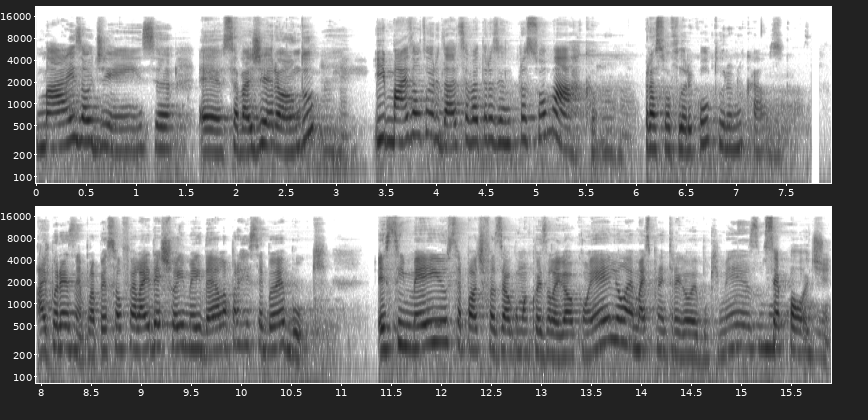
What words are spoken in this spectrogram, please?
mais audiência é, você vai gerando uhum. e mais autoridade você vai trazendo para sua marca, uhum. para sua floricultura, no caso. Aí, por exemplo, a pessoa foi lá e deixou o e-mail dela para receber o e-book. Esse e-mail, você pode fazer alguma coisa legal com ele ou é mais para entregar o e-book mesmo? Você pode.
